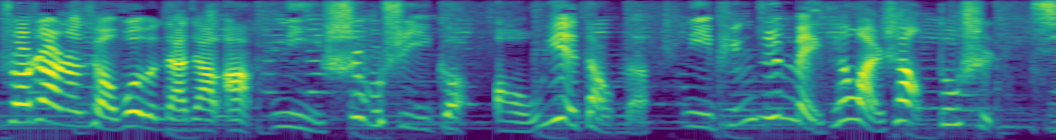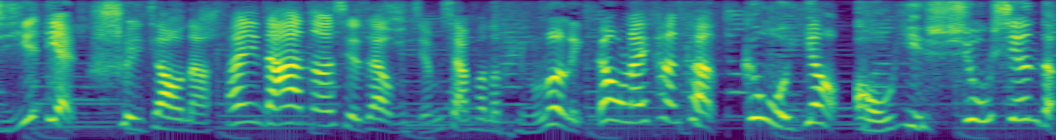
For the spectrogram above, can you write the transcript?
说到这儿呢，就想问问大家了啊，你是不是一个熬夜党呢？你平均每天晚上都是几点睡觉呢？把你答案呢写在我们节目下方的评论里，让我来看看跟我一样熬夜修仙的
